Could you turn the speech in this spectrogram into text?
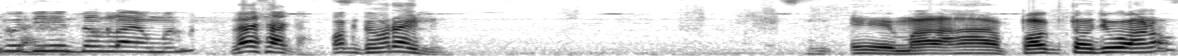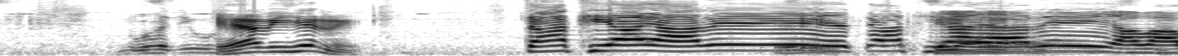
કોઈ દી નહીં લાવ્યો મને. લે સાકા પગ ધોરાય લે. એ મારા હા પગ તો જોવાનો હેવી છે ને. ચાથી આયા રે ચાથી આયા રે આવા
